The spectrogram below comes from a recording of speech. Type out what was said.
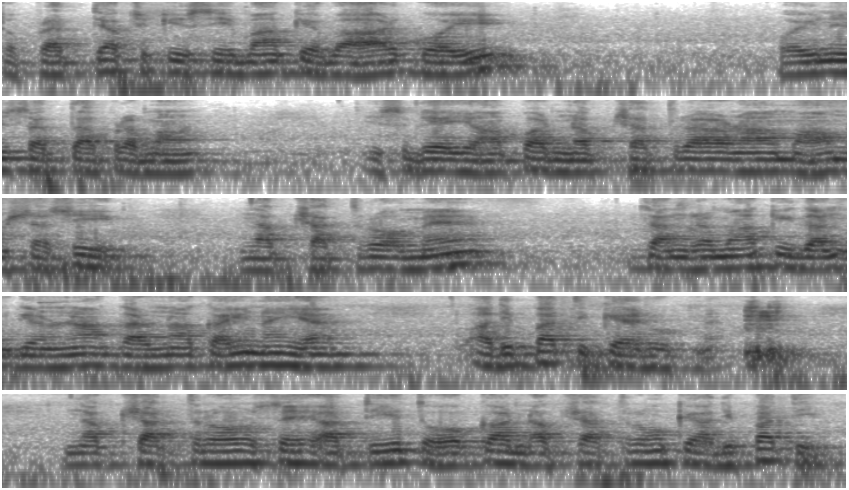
तो प्रत्यक्ष की सीमा के बाहर कोई हो ही नहीं सकता प्रमाण। इसलिए यहाँ पर नक्षत्राणाम हम शशि नक्षत्रों में चंद्रमा की गण- गणना गणना कहीं नहीं है अधिपति के रूप में। नक्षत्रों से अतीत होकर नक्षत्रों के अधिपति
